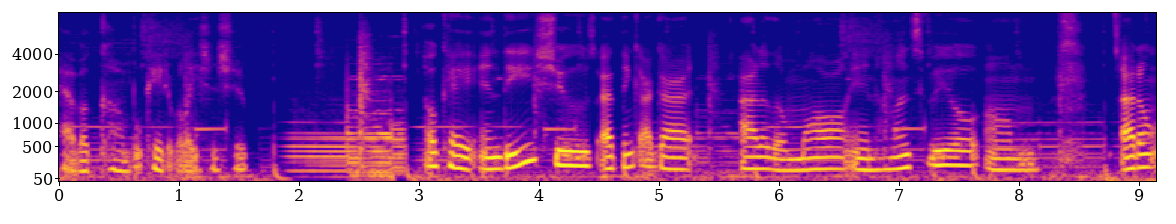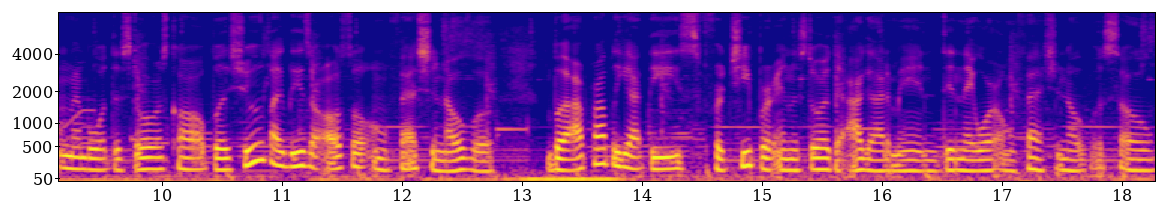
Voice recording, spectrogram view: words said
have a complicated relationship. Okay, and these shoes I think I got out of the mall in Huntsville. Um I don't remember what the store was called, but shoes like these are also on Fashion Nova. But I probably got these for cheaper in the store that I got them in than they were on Fashion Nova. So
